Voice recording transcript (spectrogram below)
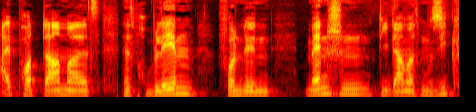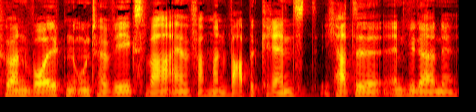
iPod damals. Das Problem von den Menschen, die damals Musik hören wollten, unterwegs war einfach, man war begrenzt. Ich hatte entweder eine,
